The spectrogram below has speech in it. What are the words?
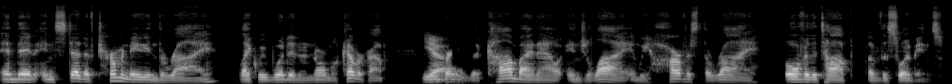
And then instead of terminating the rye like we would in a normal cover crop, yeah. we bring the combine out in July and we harvest the rye over the top of the soybeans.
